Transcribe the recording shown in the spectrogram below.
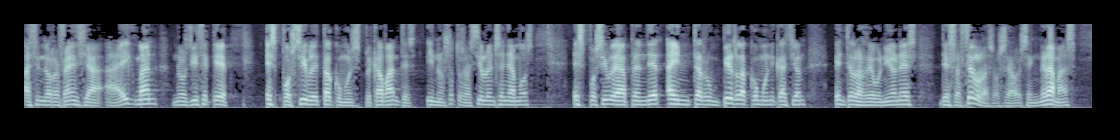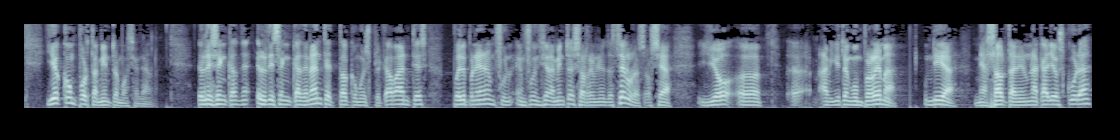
haciendo referencia a Eichmann, nos dice que es posible, tal como os explicaba antes, y nosotros así lo enseñamos, es posible aprender a interrumpir la comunicación entre las reuniones de esas células, o sea, los engramas, y el comportamiento emocional. El, desencadenante, tal como explicaba antes, puede poner en, funcionamiento esa reunión de células. O sea, eh, eh, yo tengo un problema un día me asaltan en una calle oscura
